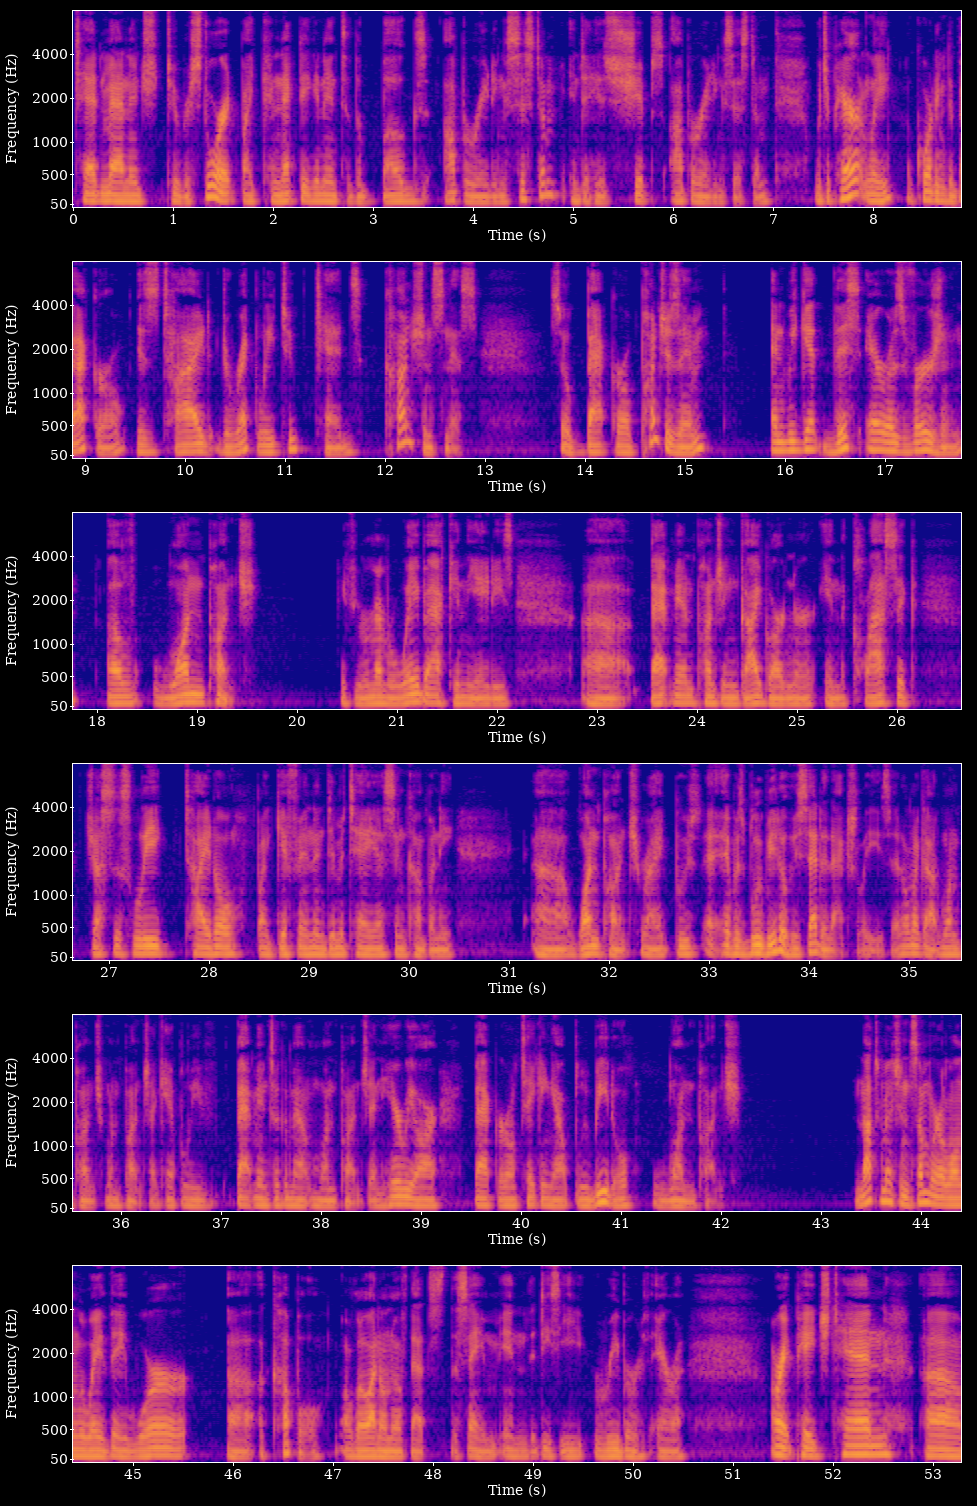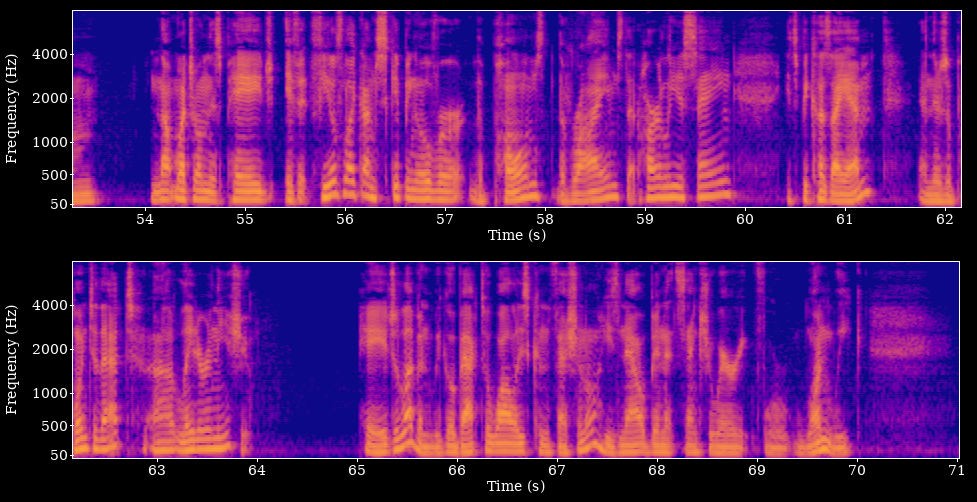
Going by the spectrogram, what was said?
Ted managed to restore it by connecting it into the bug's operating system, into his ship's operating system, which apparently, according to Batgirl, is tied directly to Ted's consciousness. So Batgirl punches him, and we get this era's version of One Punch. If you remember way back in the 80s, uh, Batman punching Guy Gardner in the classic Justice League title by Giffen and DeMatteis and company. Uh, one punch, right? It was Blue Beetle who said it actually. He said, Oh my God, one punch, one punch. I can't believe Batman took him out in one punch. And here we are, Batgirl taking out Blue Beetle, one punch. Not to mention, somewhere along the way, they were uh, a couple, although I don't know if that's the same in the DC Rebirth era. All right, page 10. Um, not much on this page. If it feels like I'm skipping over the poems, the rhymes that Harley is saying, it's because I am, and there's a point to that uh, later in the issue. Page 11, we go back to Wally's confessional. He's now been at Sanctuary for one week.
